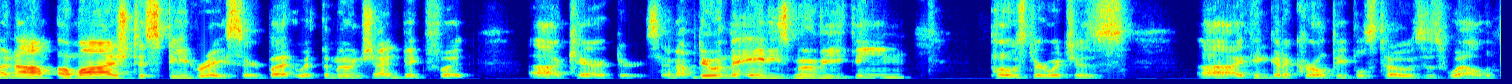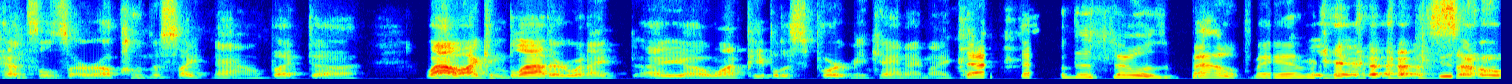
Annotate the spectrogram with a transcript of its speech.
an homage to Speed Racer, but with the Moonshine Bigfoot uh, characters. And I'm doing the 80s movie theme poster, which is, uh, I think, going to curl people's toes as well. The pencils are up on the site now. But uh, wow, I can blather when I I uh, want people to support me, can I, Mike? That, that's what this show is about, man. so,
